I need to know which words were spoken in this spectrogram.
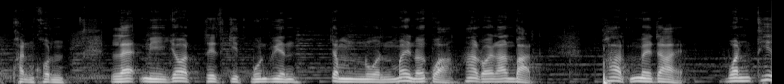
6,000 คน และมียอดเศรษฐกิจหมุนเวียนจำนวนไม่น้อยกว่า 500 ล้านบาท พลาดไม่ได้ วันที่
